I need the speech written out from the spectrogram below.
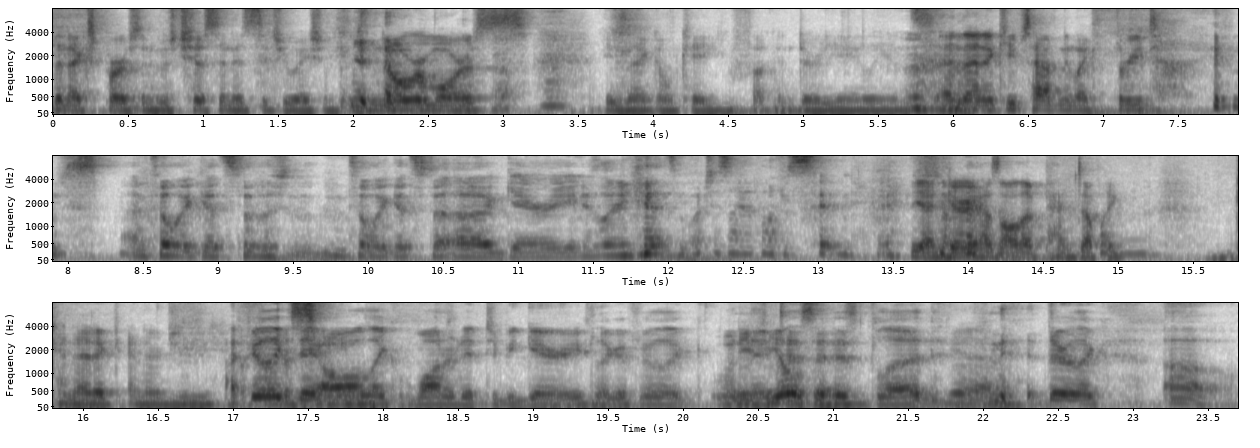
the next person who's just in his situation. But there's no remorse. He's like, okay, you fucking dirty aliens. And then it keeps happening like three times. Until it gets to the until it gets to uh, Gary, and he's like, yeah, as much as I love sitting here. Yeah, and Gary has all that pent up like kinetic energy. I feel like the they scene. all like wanted it to be Gary. Like I feel like when he they feels tested it. his blood, Yeah. they're like, "Oh,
